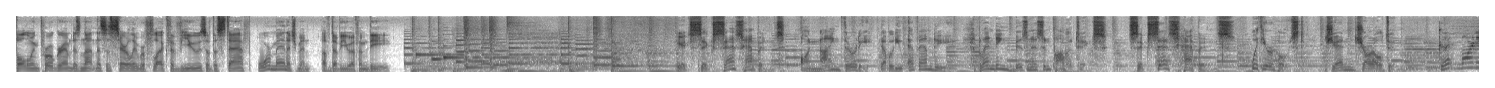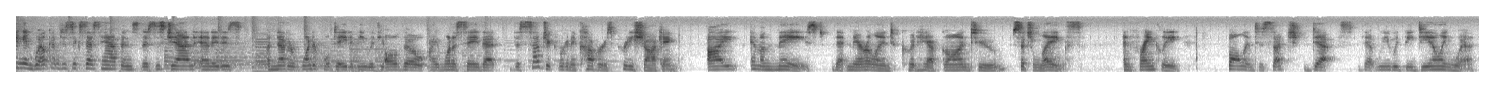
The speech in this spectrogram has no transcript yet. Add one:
following program does not necessarily reflect the views of the staff or management of WFMD. It's Success Happens on 930 WFMD, blending business and politics. Success Happens with your host, Jen Charlton. Good morning and welcome to Success Happens. This is Jen, and it is another wonderful day to be with you. Although I want to say that the subject we're going to cover is pretty shocking. I am amazed that Maryland could have gone to such lengths and, frankly, fallen to such depths that we would be dealing with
